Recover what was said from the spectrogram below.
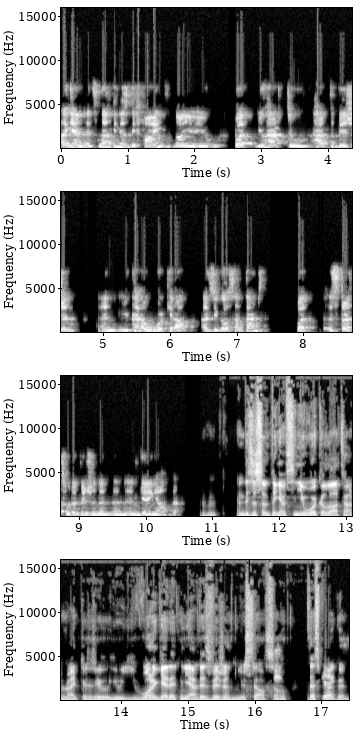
again, it's nothing is defined. No, you you, but you have to have the vision, and you kind of work it out as you go sometimes but it starts with a vision and, and, and getting out there. Mm-hmm. And this is something I've seen you work a lot on, right? Because you, you, you want to get it and you have this vision yourself. So that's pretty yes. good.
